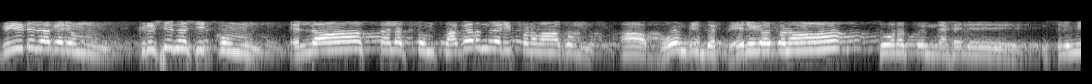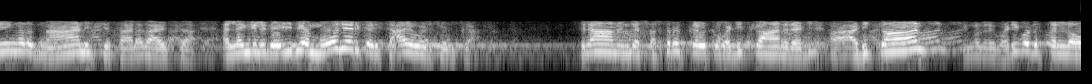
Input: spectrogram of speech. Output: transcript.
വീട് തകരും കൃഷി നശിക്കും എല്ലാ സ്ഥലത്തും തകർന്നരിപ്പണമാകും. ആ ബോംബിന്റെ പേര് കേൾക്കണോ? സൂറത്തു നഹൽ. മുസ്ലിമീങ്ങൾ നാണിച്ച് തലതാഴ്ച അല്ലെങ്കിൽ ധൈര്യം മോലിയർക്ക് ചായ മേടിച്ചു കൊടുക്കുക. ഇസ്ലാമിന്റെ ശത്രുക്കൾക്ക് വടിക്കാൻ അടിക്കാൻ നിങ്ങളൊരു വടികൊടുത്തല്ലോ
